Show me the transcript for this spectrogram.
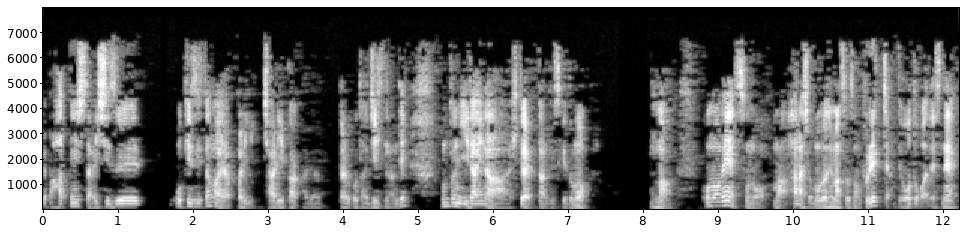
やっぱ発展した礎を築いたのはやっぱりチャーリー・パーカーであることは事実なんで、本当に偉大な人やったんですけども、まあ、このね、その、まあ話を戻しますと、そのフレッチャーって男はですね、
